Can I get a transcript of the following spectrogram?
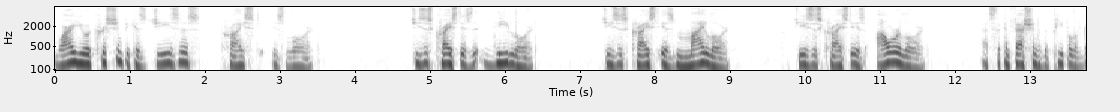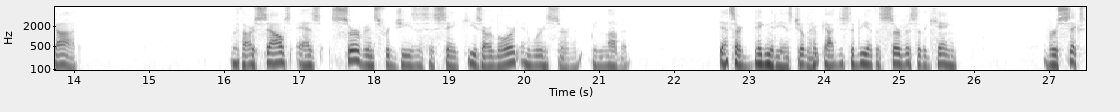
Why are you a Christian? Because Jesus Christ is Lord. Jesus Christ is the Lord. Jesus Christ is my Lord. Jesus Christ is our Lord. That's the confession of the people of God. With ourselves as servants for Jesus' sake. He's our Lord and we're his servant. We love it. That's our dignity as children of God, just to be at the service of the King. Verse 6,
